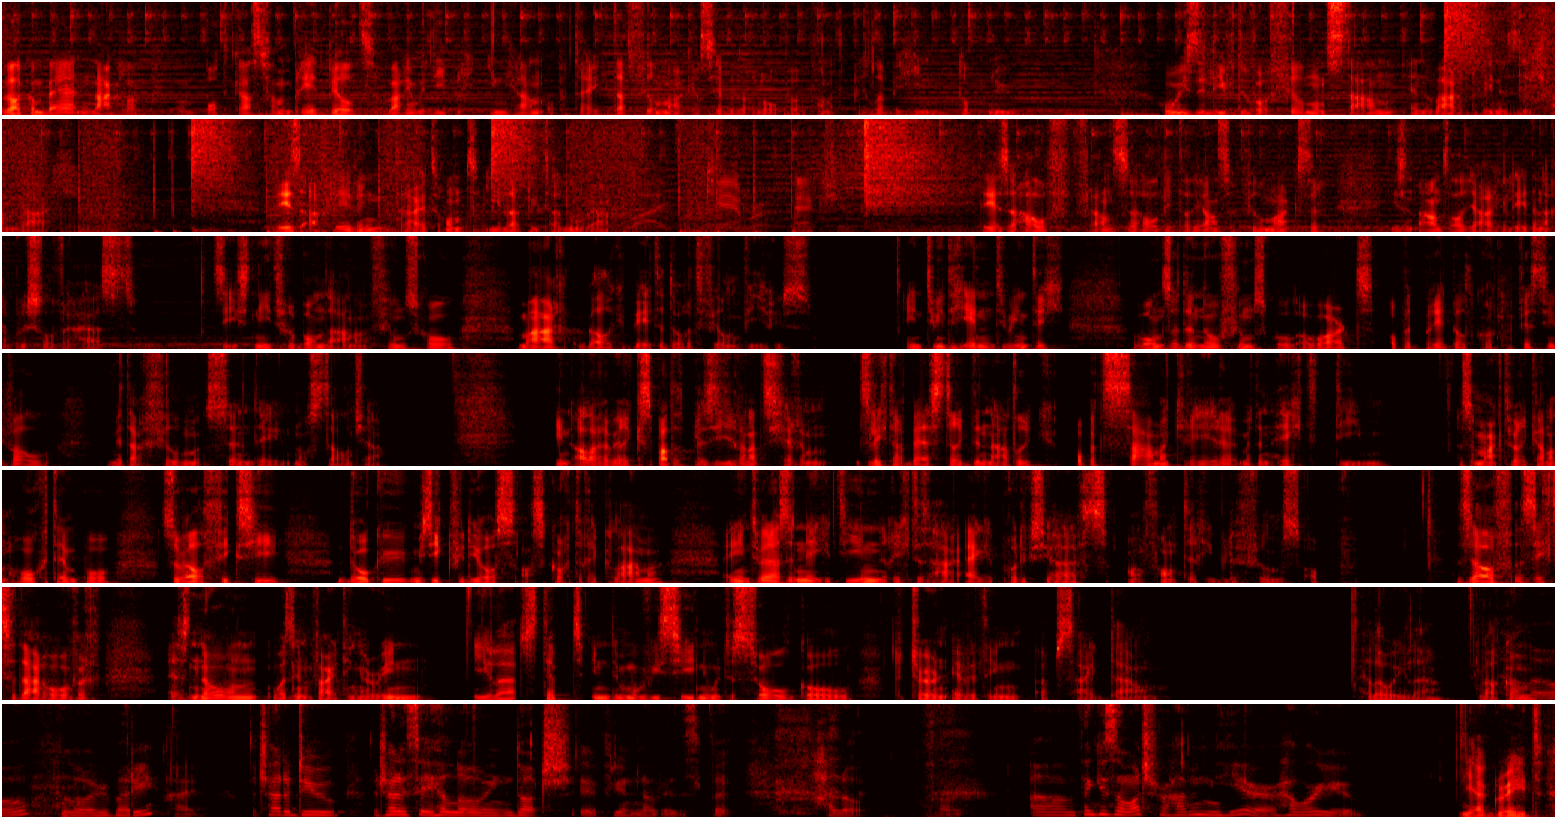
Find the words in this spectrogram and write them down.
Welkom bij Naklap, een podcast van Breedbeeld waarin we dieper ingaan op het traject dat filmmakers hebben doorlopen van het prille begin tot nu. Hoe is de liefde voor film ontstaan en waar bevinden ze zich vandaag? Deze aflevering draait rond Ila Pitaluga. Deze half Franse, half Italiaanse filmmaakster is een aantal jaar geleden naar Brussel verhuisd. Ze is niet verbonden aan een filmschool, maar wel gebeten door het filmvirus. In 2021 won ze de No Film School Award op het Breedbeeld Kortenfestival met haar film Sunday Nostalgia. In al haar werk spat het plezier van het scherm. Ze legt daarbij sterk de nadruk op het samen creëren met een hecht team. Ze maakt werk aan een hoog tempo, zowel fictie, docu, muziekvideo's als korte reclame. En in 2019 richtte ze haar eigen productiehuis Enfant Terrible Films op. Zelf zegt ze daarover: As no one was inviting her in, Ila stepped in the movie scene with the sole goal to turn everything upside down. Hello, Ila. Welcome. Hello, hello everybody. Hi. I try to do, I try to say hello in Dutch if you didn't notice, but hello. Sorry. Um, thank you so much for having me here. How are you? Yeah, great.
